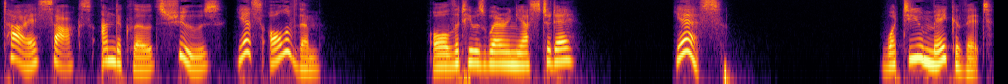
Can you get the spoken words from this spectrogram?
tie, socks, underclothes, shoes yes, all of them." "All that he was wearing yesterday?" "Yes." "What do you make of it?"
